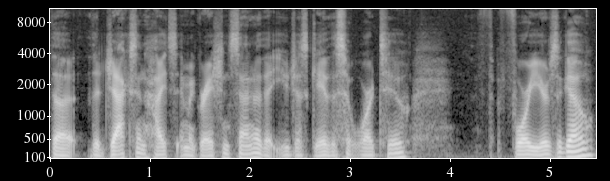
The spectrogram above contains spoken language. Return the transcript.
the, the Jackson Heights Immigration Center that you just gave this award to th- four years ago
